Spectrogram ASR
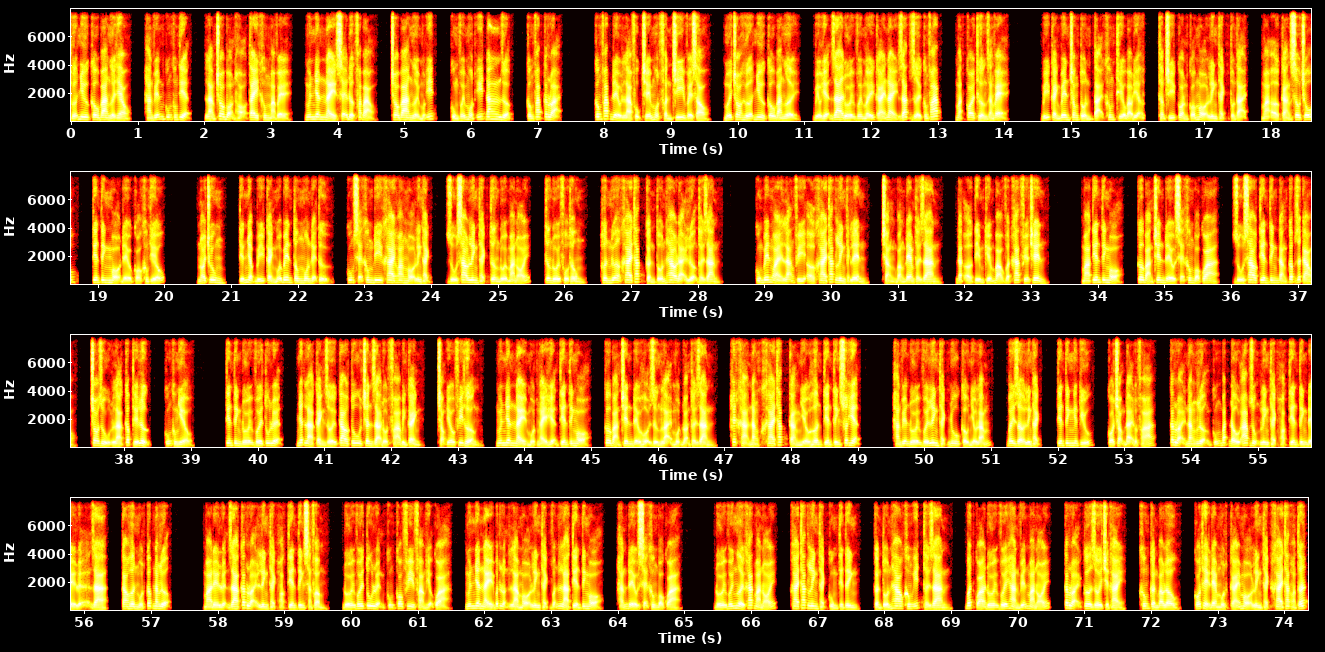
Hứa như câu ba người theo, hàn viễn cũng không tiện, làm cho bọn họ tay không mà về, nguyên nhân này sẽ được pháp bảo, cho ba người một ít, cùng với một ít đan dược, công pháp các loại. Công pháp đều là phục chế một phần chi về sau, mới cho hứa như câu ba người, biểu hiện ra đối với mấy cái này rác rưởi công pháp, mặt coi thường dáng vẻ bí cảnh bên trong tồn tại không thiếu bảo địa, thậm chí còn có mỏ linh thạch tồn tại, mà ở càng sâu chỗ, tiên tinh mỏ đều có không thiếu. Nói chung, tiến nhập bí cảnh mỗi bên tông môn đệ tử cũng sẽ không đi khai hoang mỏ linh thạch, dù sao linh thạch tương đối mà nói, tương đối phổ thông, hơn nữa khai thác cần tốn hao đại lượng thời gian. Cùng bên ngoài lãng phí ở khai thác linh thạch lên, chẳng bằng đem thời gian đặt ở tìm kiếm bảo vật khác phía trên. Mà tiên tinh mỏ, cơ bản trên đều sẽ không bỏ qua, dù sao tiên tinh đẳng cấp rất cao, cho dù là cấp thế lực cũng không nhiều. Tiên tinh đối với tu luyện, nhất là cảnh giới cao tu chân giả đột phá bình cảnh, trọng yếu phi thường nguyên nhân này một ngày hiện tiên tinh mỏ, cơ bản trên đều hội dừng lại một đoạn thời gian, hết khả năng khai thác càng nhiều hơn tiên tinh xuất hiện. Hàn viễn đối với linh thạch nhu cầu nhiều lắm, bây giờ linh thạch, tiên tinh nghiên cứu, có trọng đại đột phá, các loại năng lượng cũng bắt đầu áp dụng linh thạch hoặc tiên tinh để luyện ra, cao hơn một cấp năng lượng. Mà để luyện ra các loại linh thạch hoặc tiên tinh sản phẩm, đối với tu luyện cũng có phi phạm hiệu quả, nguyên nhân này bất luận là mỏ linh thạch vẫn là tiên tinh mỏ, hắn đều sẽ không bỏ qua. Đối với người khác mà nói, khai thác linh thạch cùng tiên tinh cần tốn hao không ít thời gian, bất quá đối với hàn viễn mà nói, các loại cơ giới triển khai, không cần bao lâu có thể đem một cái mỏ linh thạch khai thác hoàn tất.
